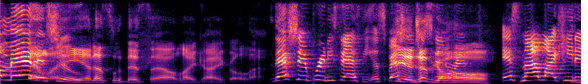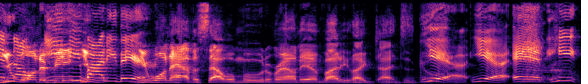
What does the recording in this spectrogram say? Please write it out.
I'm mad at you. yeah, that's what that sound like. I ain't gonna lie. that shit pretty sassy, especially Yeah, just go home. It's not like he didn't You know want to be anybody you, there. You want to have a sour mood around everybody. Like, I just go. Yeah, yeah, and he.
